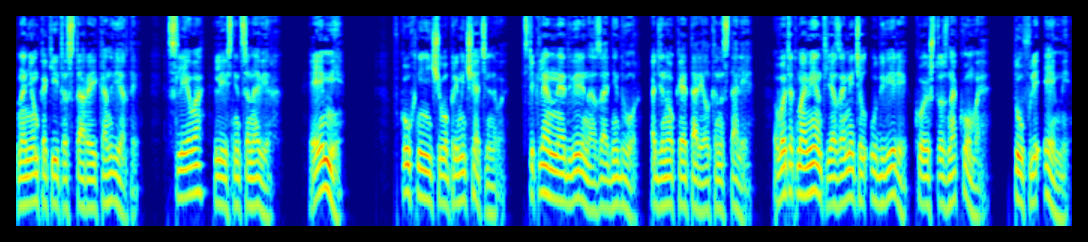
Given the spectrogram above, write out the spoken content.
на нем какие-то старые конверты. Слева лестница наверх. «Эмми!» В кухне ничего примечательного. Стеклянная дверь на задний двор, одинокая тарелка на столе. В этот момент я заметил у двери кое-что знакомое. Туфли Эмми.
